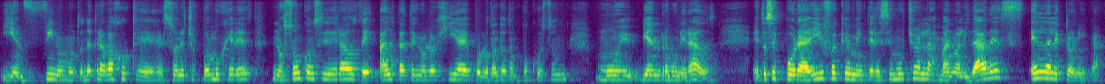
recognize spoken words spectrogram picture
y en fin, un montón de trabajos que son hechos por mujeres no son considerados de alta tecnología y por lo tanto tampoco son muy bien remunerados. Entonces por ahí fue que me interesé mucho en las manualidades en la electrónica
